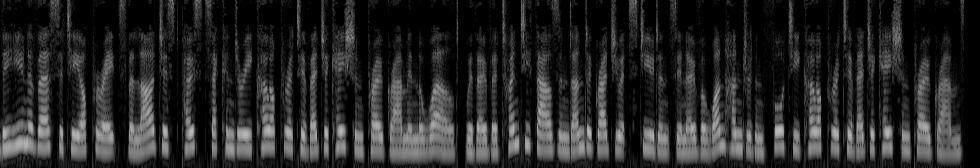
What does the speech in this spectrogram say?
The university operates the largest post-secondary cooperative education program in the world, with over 20,000 undergraduate students in over 140 cooperative education programs.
